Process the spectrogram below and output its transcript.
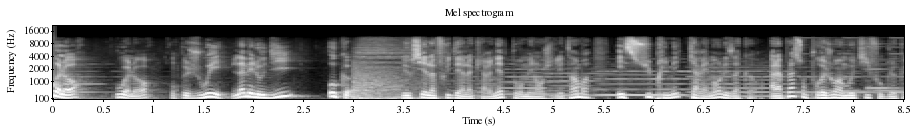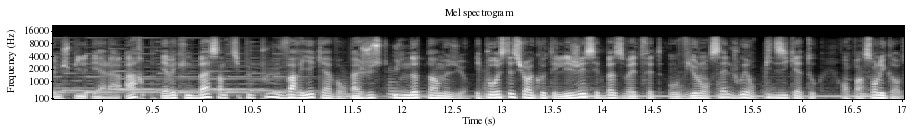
Ou alors, ou alors, on peut jouer la mélodie au corps, mais aussi à la flûte et à la clarinette pour mélanger les timbres et supprimer carrément les accords. À la place, on pourrait jouer un motif au glockenspiel et à la harpe, et avec une basse un petit peu plus variée qu'avant, pas juste une note par mesure. Et pour rester sur un côté léger, cette basse va être faite au violoncelle joué en pizzicato, en pinçant les cordes.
